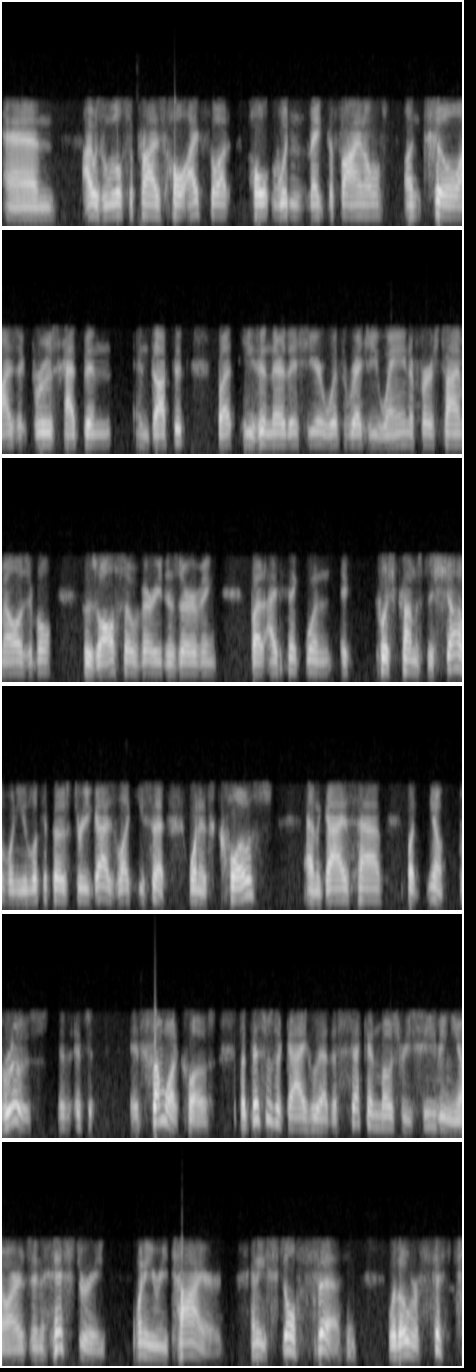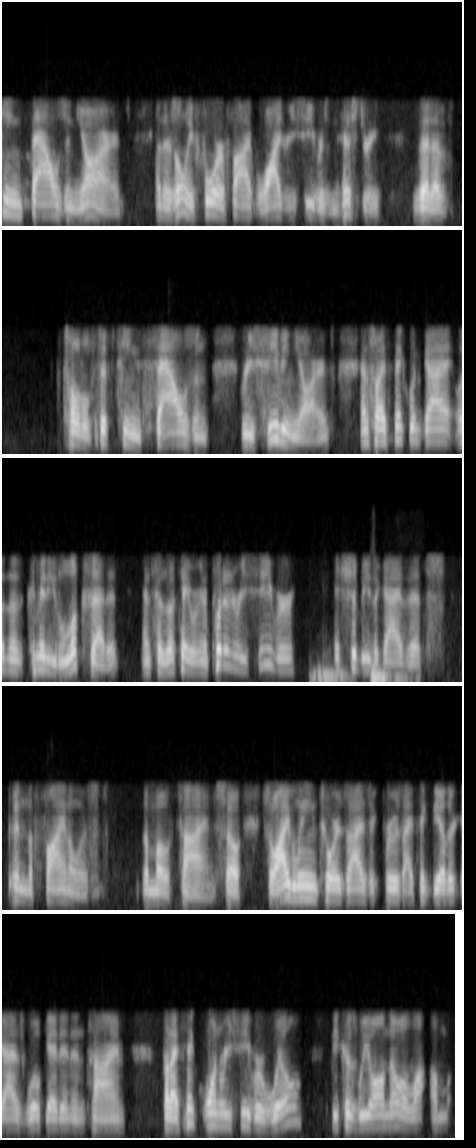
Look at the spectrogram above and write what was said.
And I was a little surprised. Holt, I thought Holt wouldn't make the finals until Isaac Bruce had been inducted, but he's in there this year with Reggie Wayne, a first-time eligible, who's also very deserving. But I think when it push comes to shove, when you look at those three guys, like you said, when it's close and the guys have, but you know, Bruce, it's it's somewhat close, but this was a guy who had the second most receiving yards in history when he retired, and he's still fifth with over 15,000 yards. And there's only four or five wide receivers in history that have totaled 15,000 receiving yards. And so I think when guy when the committee looks at it and says, okay, we're going to put in a receiver, it should be the guy that's been the finalist the most times. So so I lean towards Isaac Bruce. I think the other guys will get in in time, but I think one receiver will because we all know a lot. Um,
